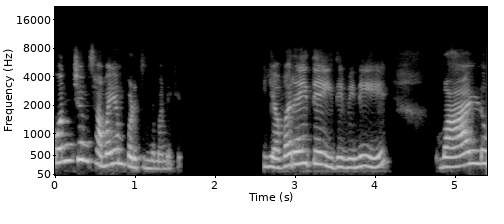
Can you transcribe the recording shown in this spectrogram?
కొంచెం సమయం పడుతుంది మనకి. ఎవరైతే ఇది విని వాళ్ళు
